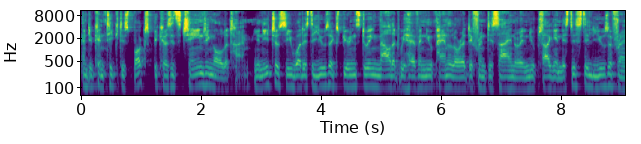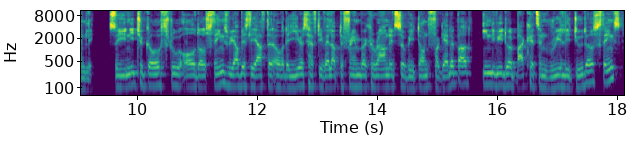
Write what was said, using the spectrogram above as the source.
and you can tick this box because it's changing all the time. You need to see what is the user experience doing now that we have a new panel or a different design or a new plugin. Is this still user friendly? So you need to go through all those things. We obviously, after over the years, have developed a framework around it so we don't forget about individual buckets and really do those things.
